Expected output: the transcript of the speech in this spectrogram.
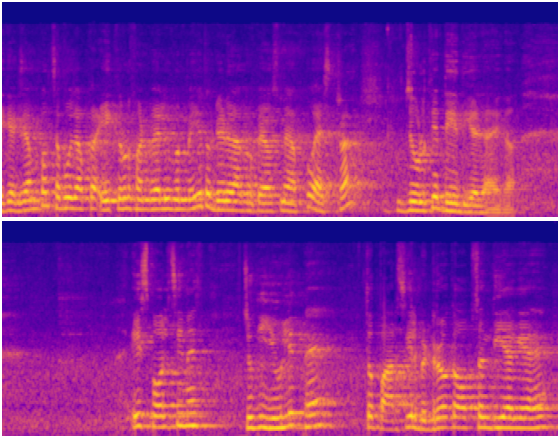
एक एग्जांपल सपोज़ आपका एक करोड़ फंड वैल्यू बन रही है तो डेढ़ लाख रुपया उसमें आपको एक्स्ट्रा जोड़ के दे दिया जाएगा। इस पॉलिसी में चूँकि यूलिप है तो पार्शियल विड्रॉ का ऑप्शन दिया गया है।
